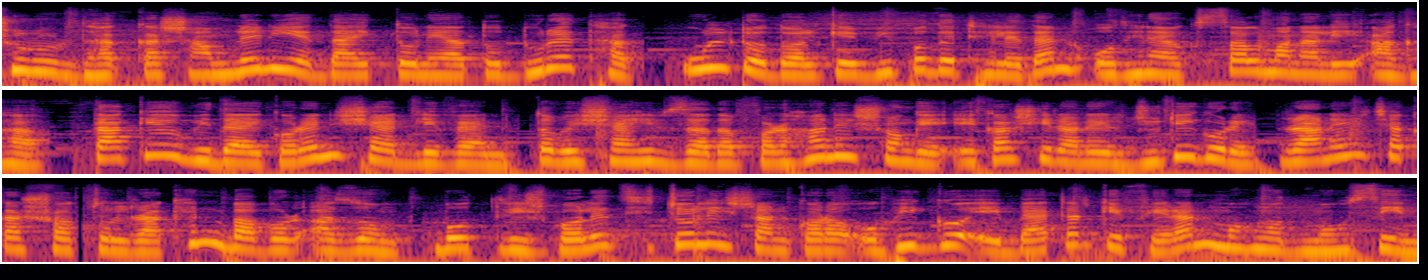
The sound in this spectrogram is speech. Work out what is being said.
শুরুর ধাক্কা সামলে নিয়ে দায়িত্ব নেয়া তো দূরে থাক, উল্টো দলকে বিপদে ঠেলে দেন অধিনায়ক সালমান আলী আঘা। তাকেও বিদায় করেন শ্যাডলি ভ্যান। তবে সাহিবজাদা ফারহানের সঙ্গে একাশি রানের জুটি গড়ে রানের চাকা সচল রাখেন বাবর আজম। বত্রিশ বলে ছিচল্লিশ রান করা অভিজ্ঞ এই ব্যাটারকে ফেরান মোহাম্মদ মহসিন।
